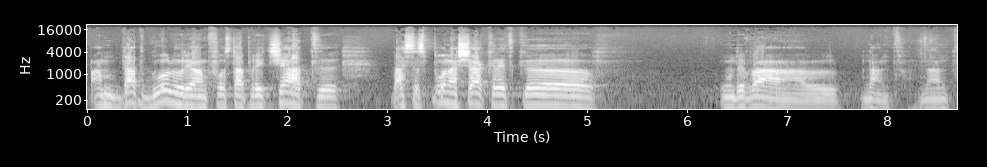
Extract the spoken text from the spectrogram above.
am dat goluri, am fost apreciat, uh, dar să spun așa, cred că undeva Nant. Nant.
